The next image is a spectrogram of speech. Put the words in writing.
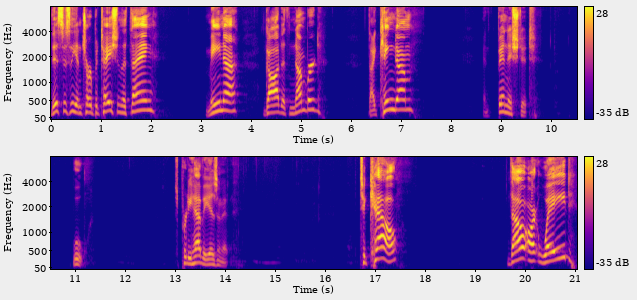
This is the interpretation of the thing. Mina, God hath numbered thy kingdom and finished it. Woo. It's pretty heavy, isn't it? To Tekel, thou art weighed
